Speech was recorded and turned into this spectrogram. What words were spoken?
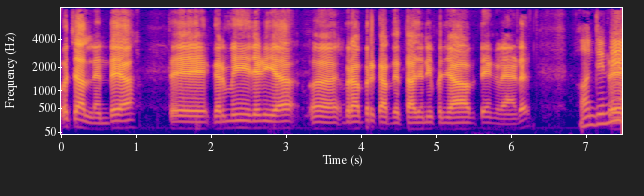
ਉਹ ਚੱਲ ਲੈਂਦੇ ਆ। ਤੇ ਗਰਮੀ ਜਿਹੜੀ ਆ ਬਰਾਬਰ ਕਰ ਦਿੱਤਾ ਜਾਨੀ ਪੰਜਾਬ ਤੇ ਇੰਗਲੈਂਡ। ਹਾਂਜੀ ਨਹੀਂ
